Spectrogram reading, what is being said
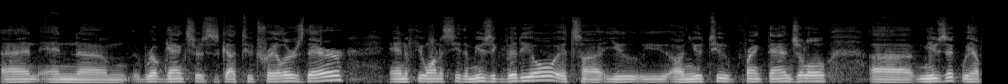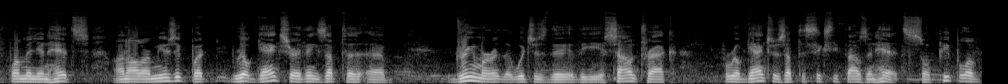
and, and um, Real Gangsters has got two trailers there and if you want to see the music video, it's uh, you, you, on YouTube, Frank D'Angelo uh, music. We have four million hits on all our music, but Real Gangster, I think, is up to uh, Dreamer, which is the the soundtrack for Real Gangster, is up to sixty thousand hits. So people have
